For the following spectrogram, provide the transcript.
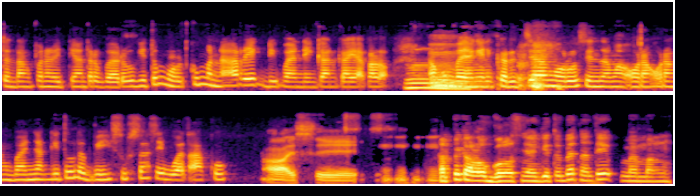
tentang penelitian terbaru gitu menurutku menarik dibandingkan kayak kalau aku Hmm. bayangin kerja ngurusin sama orang-orang banyak gitu lebih susah sih buat aku. Oh, I see. Hmm. Tapi kalau goalsnya gitu, Bet, nanti memang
